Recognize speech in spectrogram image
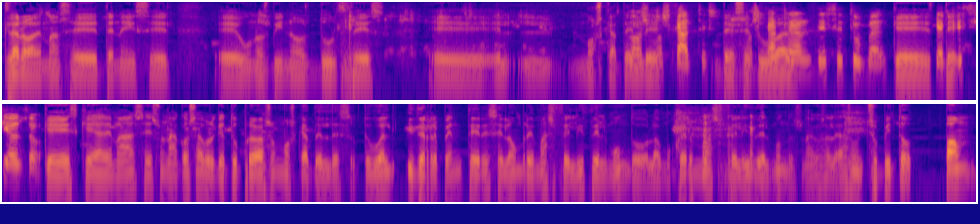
Claro, además eh, tenéis el, eh, unos vinos dulces, eh, el, moscatel de, Setúbal, que, precioso. que es que además es una cosa porque tú pruebas un moscatel de Setúbal y de repente eres el hombre más feliz del mundo o la mujer más feliz del mundo. Es una cosa, le das un chupito, ¡pam!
